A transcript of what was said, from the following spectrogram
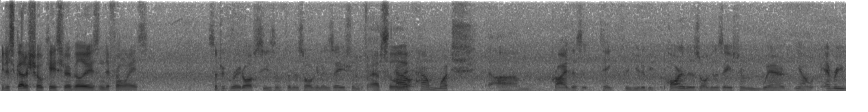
you just got to showcase your abilities in different ways. Such a great off season for this organization. Absolutely. How, how much um, pride does it take for you to be part of this organization where you know every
